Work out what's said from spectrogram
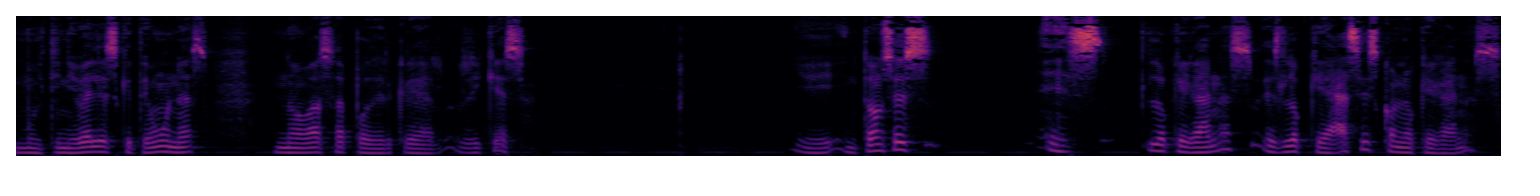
multiniveles que te unas, no vas a poder crear riqueza. entonces, es lo que ganas, es lo que haces con lo que ganas,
